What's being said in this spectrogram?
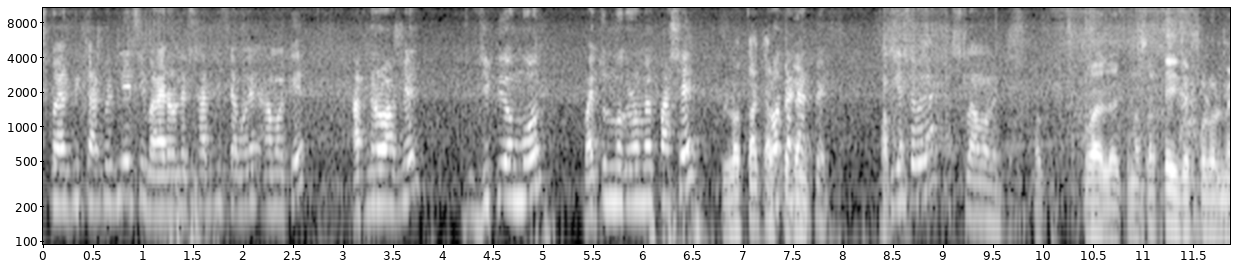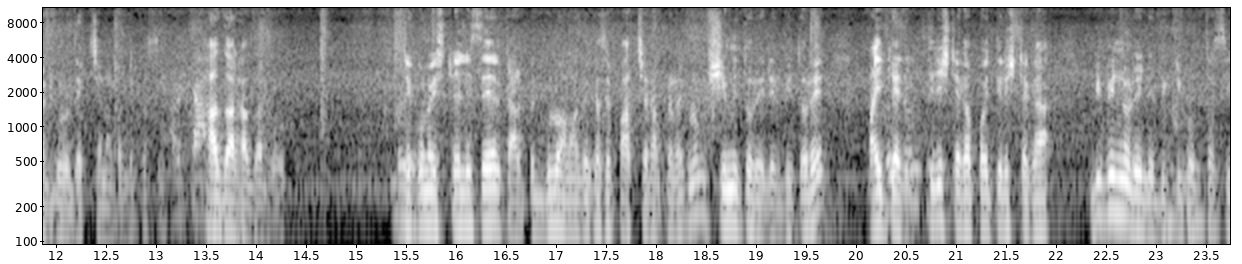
স্কোয়ার ফিট কার্পেট নিয়েছি, বাইরে অনেক সার্ভিস আমাকে আমাকে। আপনারাও আসেন জিপিও মোড় বাইতুল মোকরমের পাশে লতা কার্পেট কার্পেট ঠিক আছে ভাইয়া? আসসালামু আলাইকুম। ওকে ওয়ালাইকুম আসসালাম। এই যে ফ্লোর ম্যাটগুলো দেখছেন আপনাদের কাছে? হাজার হাজার রোড যে কোনো স্টাইলিশের কার্পেটগুলো আমাদের কাছে পাচ্ছেন আপনারা একদম সীমিত রেটের ভিতরে। পাইকারি তিরিশ টাকা পঁয়ত্রিশ টাকা বিভিন্ন রেটে বিক্রি করতেছি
